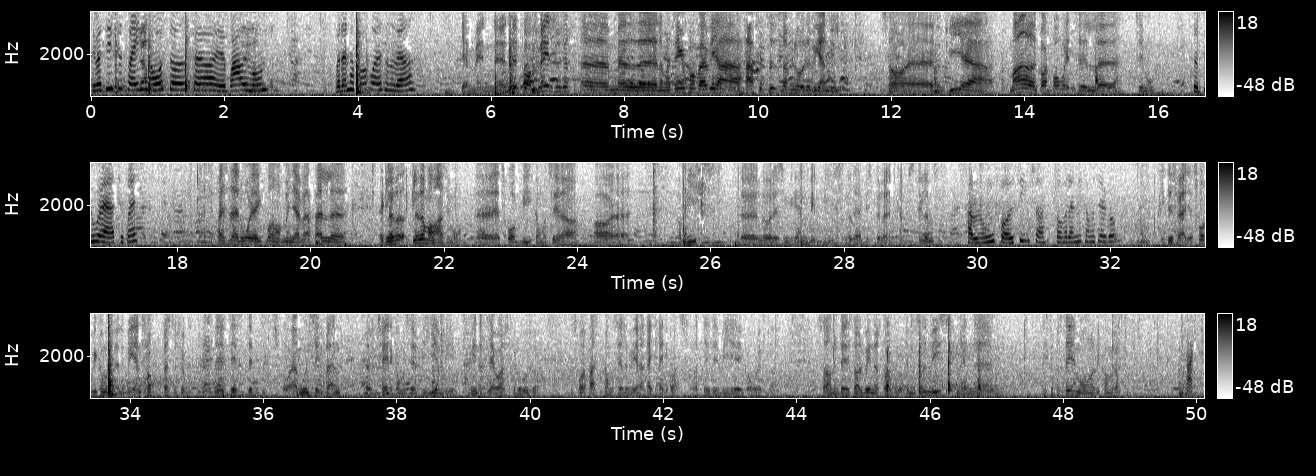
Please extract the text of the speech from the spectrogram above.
Det var sidste træning overstået før øh, braget i morgen. Hvordan har forberedelserne været? Jamen, øh, tæt på optimalt, synes jeg. Øh, med, øh, når man tænker på, hvad vi har haft i tid, så har vi nået det, vi gerne ville. Så øh, vi er meget godt forberedt til, øh, til i morgen. Så du er tilfreds? Jeg er tilfreds er et ord, jeg ikke bryder mig om, men jeg er i hvert fald øh, jeg glæder, glæder mig meget til i morgen. Øh, jeg tror, vi kommer til at, at, øh, at vise øh, noget af det, som vi gerne vil vise, når det er, at vi spiller landskamp. Så det glæder mig til. Har du nogle forudsigelser for, hvordan det kommer til at gå? Nej, det er svært. Jeg tror, vi kommer til at levere en toppræstation. Altså det, det, det, det, tror jeg, uanset hvordan resultatet kommer til at blive, om vi vinder, tager og spiller udgør, så tror jeg faktisk, vi kommer til at levere rigtig, rigtig godt. Og det er det, vi øh, går efter. Så om det er stolpe ind og stolpe ud, det må tiden vise, men øh, vi skal præstere i morgen, og det kommer vi også til. Tak.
